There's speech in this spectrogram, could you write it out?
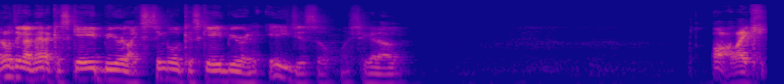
I don't think I've had a Cascade beer, like single Cascade beer in ages, so let's check it out. Oh, like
